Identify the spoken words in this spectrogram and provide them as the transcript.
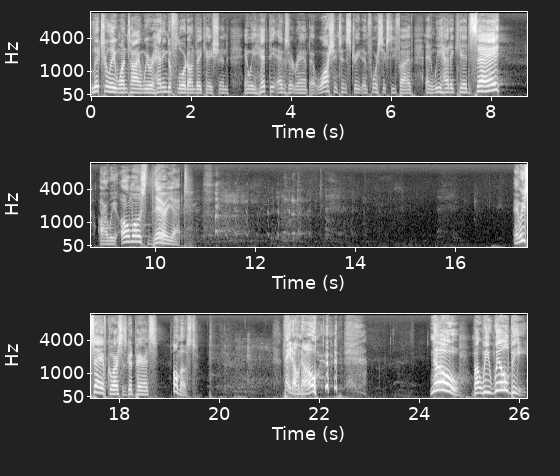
Literally, one time we were heading to Florida on vacation, and we hit the exit ramp at Washington Street and 465, and we had a kid say, Are we almost there yet? And we say, of course, as good parents, almost. they don't know. no, but we will be.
